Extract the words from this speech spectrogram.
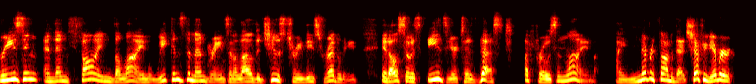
Freezing and then thawing the lime weakens the membranes and allow the juice to release readily. It also is easier to zest a frozen lime. I never thought of that. Chef, have you ever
